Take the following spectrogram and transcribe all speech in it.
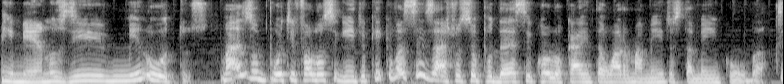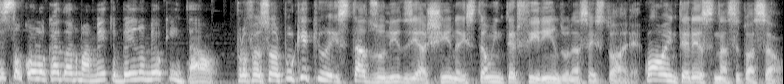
em menos de minutos. Mas o Putin falou o seguinte: o que, que vocês acham se eu pudesse colocar então armamentos também em Cuba? Vocês estão colocando armamento bem no meu quintal. Professor, por que, que os Estados Unidos e a China estão interferindo nessa história? Qual é o interesse na situação?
